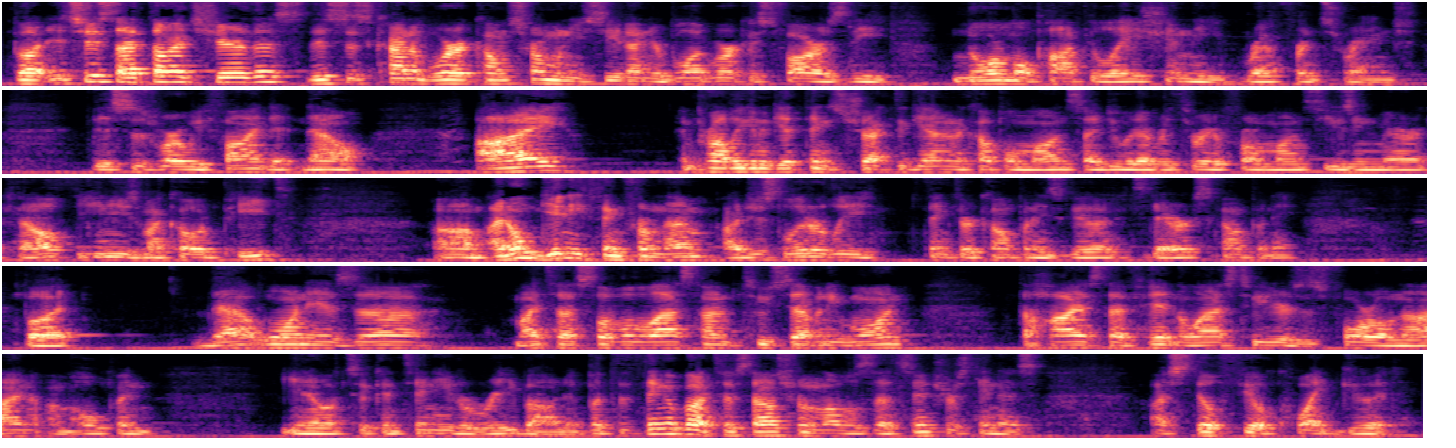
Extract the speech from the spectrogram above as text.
But it's just, I thought I'd share this. This is kind of where it comes from when you see it on your blood work as far as the normal population, the reference range. This is where we find it. Now, I am probably going to get things checked again in a couple months. I do it every three or four months using Marek Health. You can use my code Pete. Um, I don't get anything from them. I just literally think their company's good. It's Derek's company. But that one is, uh, my test level the last time, 271. The highest I've hit in the last two years is 409. I'm hoping, you know, to continue to rebound it. But the thing about testosterone levels that's interesting is I still feel quite good.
